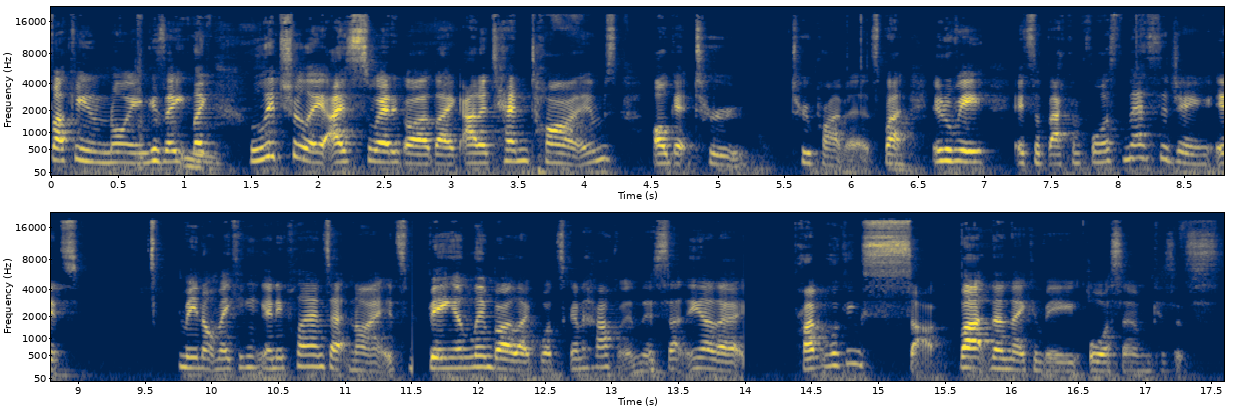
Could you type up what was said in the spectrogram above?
fucking annoying because they like hmm. literally. I swear to God, like out of ten times, I'll get two two privates, but hmm. it'll be it's a back and forth messaging. It's me not making any plans at night. It's being in limbo, like what's gonna happen, this, that, and the other. Private bookings suck, but then they can be awesome because it's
